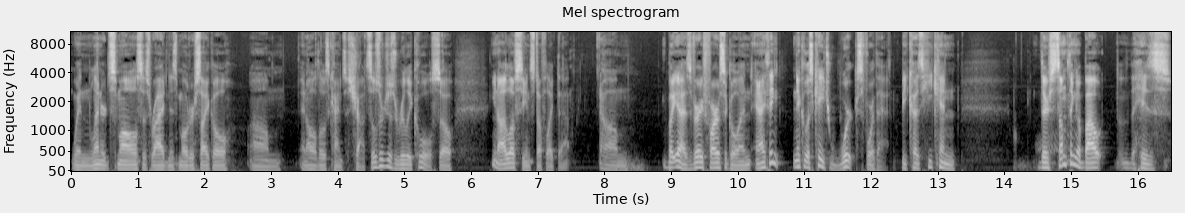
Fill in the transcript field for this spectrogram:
when leonard smalls is riding his motorcycle um and all those kinds of shots. Those are just really cool. So, you know, I love seeing stuff like that. Um, but yeah, it's very farcical, and and I think Nicolas Cage works for that because he can. There's something about his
